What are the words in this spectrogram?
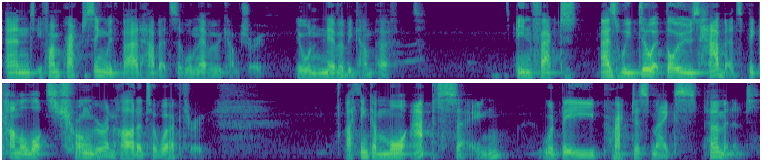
and if I'm practicing with bad habits, it will never become true. It will never become perfect. In fact, as we do it, those habits become a lot stronger and harder to work through. I think a more apt saying would be practice makes permanent.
